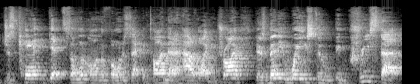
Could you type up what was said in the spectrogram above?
You just can't get someone on the phone a second time, no matter how hard you try. There's many ways to increase that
